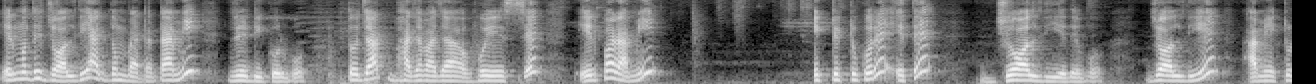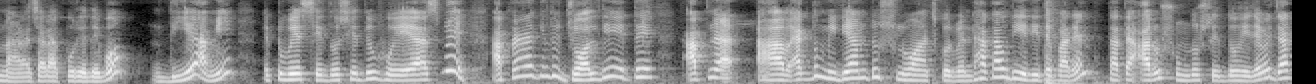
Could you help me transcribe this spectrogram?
এর মধ্যে জল দিয়ে একদম ব্যাটারটা আমি রেডি করব। তো যাক, ভাজা ভাজা হয়ে এসছে। এরপর আমি একটু একটু করে এতে জল দিয়ে দেব। জল দিয়ে আমি একটু নাড়াচাড়া করে দেব। দিয়ে আমি একটু বেশ সেদ্ধ সেদ্ধ হয়ে আসবে। আপনারা কিন্তু জল দিয়ে এতে আপনার একদম মিডিয়াম টু স্লো আঁচ করবেন। ঢাকাও দিয়ে দিতে পারেন। তাতে আরও সুন্দর সেদ্ধ হয়ে যাবে। যাক,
